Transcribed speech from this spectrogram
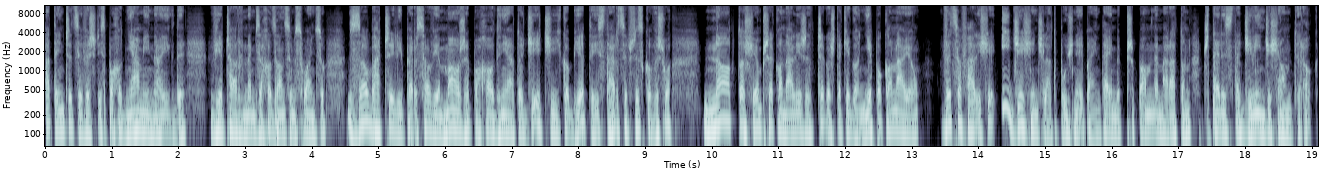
Ateńczycy wyszli z pochodniami, no i gdy w wieczornym, zachodzącym słońcu zobaczyli Persowie morze, pochodnie, a to dzieci i kobiety i starcy, wszystko wyszło, no to się przekonali, że czegoś takiego nie pokonają. Wycofali się i 10 lat później, pamiętajmy, przypomnę, maraton 490 rok,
